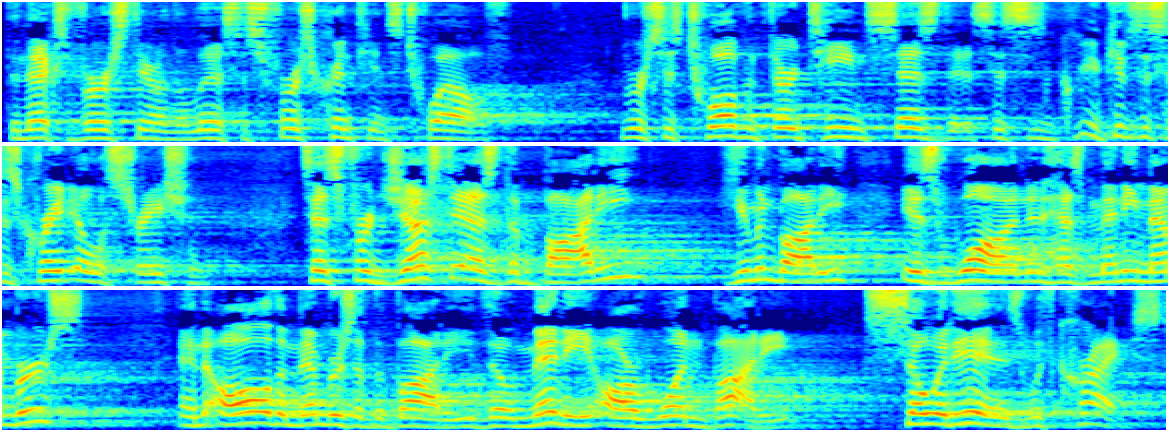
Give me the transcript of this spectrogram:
The next verse there on the list is 1 Corinthians 12. Verses 12 and 13 says this. this is, it gives us this great illustration. It says, For just as the body human body is one and has many members, and all the members of the body, though many are one body, so it is with Christ.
